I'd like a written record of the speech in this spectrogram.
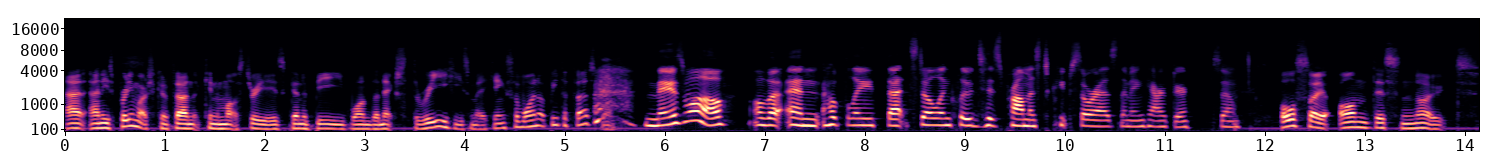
And, and he's pretty much confirmed that Kingdom Hearts 3 is going to be one of the next three he's making, so why not be the first one? May as well. Although, and hopefully that still includes his promise to keep Sora as the main character. So, also, on this note,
